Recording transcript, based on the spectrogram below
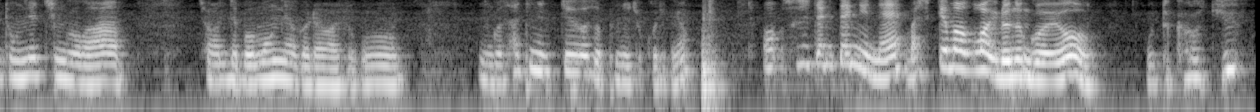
동네 친구가 저한테 뭐 먹냐 그래가지고 이거 사진을 찍어서 보내줬거든요. 어, 수시 땡땡이네. 맛있게 먹어. 이러는 거예요. 어떻게 알았지?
